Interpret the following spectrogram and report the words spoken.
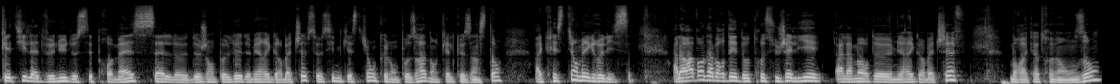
Qu'est-il advenu de ces promesses, celles de Jean-Paul II et de Mikhail Gorbatchev? C'est aussi une question que l'on posera dans quelques instants à Christian Maigrelis. Alors avant d'aborder d'autres sujets liés à la mort de Mikhail Gorbatchev, mort à 91 ans,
